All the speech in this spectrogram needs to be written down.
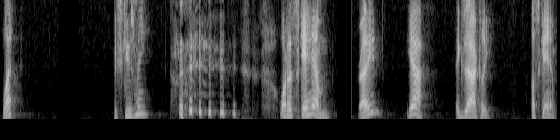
What? Excuse me? what a scam, right? Yeah, exactly. A scam.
